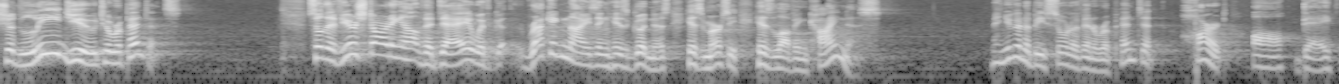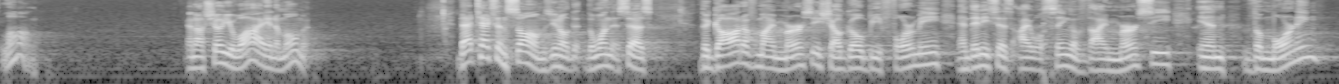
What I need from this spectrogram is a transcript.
should lead you to repentance? So that if you're starting out the day with recognizing his goodness, his mercy, his loving kindness, man, you're going to be sort of in a repentant heart all day long. And I'll show you why in a moment. That text in Psalms, you know, the, the one that says, The God of my mercy shall go before me, and then he says, I will sing of thy mercy in the morning.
